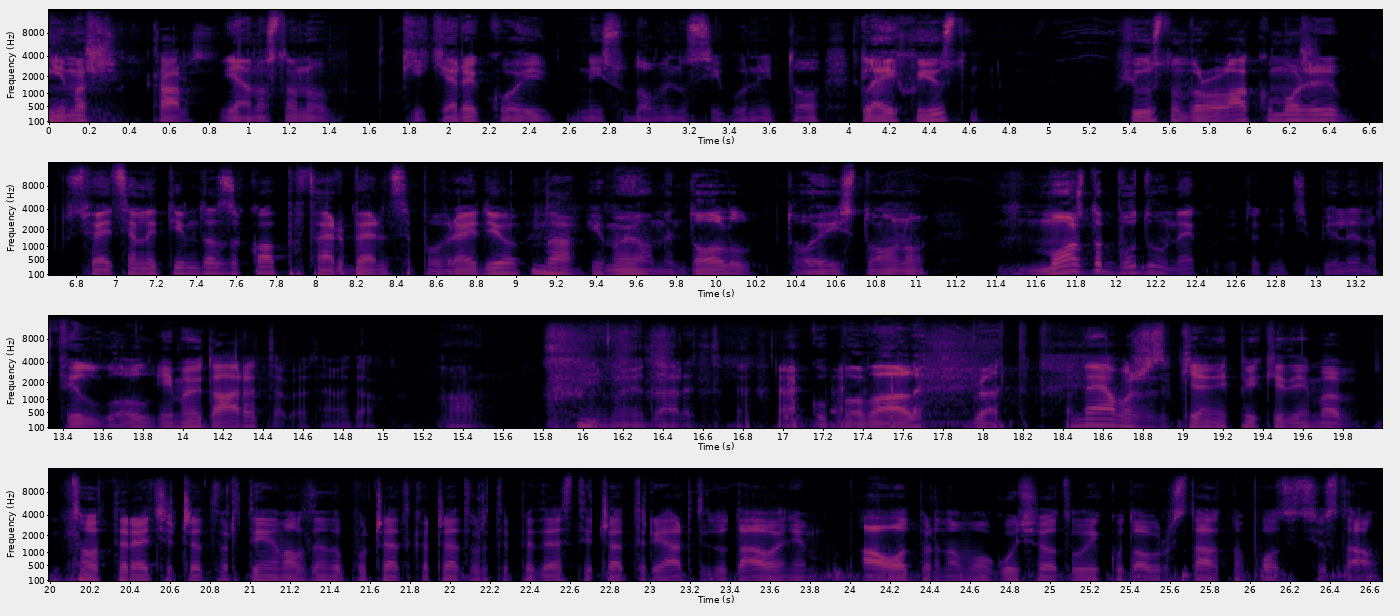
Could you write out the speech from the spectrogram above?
imaš Carlos. jednostavno kikere koji nisu dovoljno sigurni to. Gledaj Houston. Houston vrlo lako može specijalni tim da zakopa. Fairbairn se povredio, Da. imaju Amendolu, to je isto ono, možda budu u nekoj utakmici bili na field goal. Imaju Dareta, bet, nema tako. A, imaju Daret. Gubavale, brat. Pa Ne može Kenny Pickett ima do treće četvrtine, malo do početka četvrte 54 yardi dodavanjem, a odbrana omogućava toliko dobru startnu poziciju stalno.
